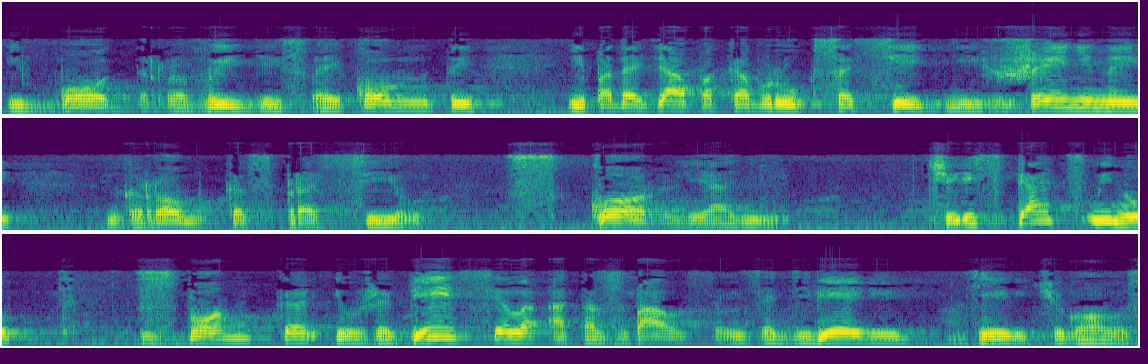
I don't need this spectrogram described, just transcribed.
и бодро, выйдя из своей комнаты и подойдя по ковру к соседней Жениной, громко спросил, скор ли они. «Через пять минут», Звонко и уже весело отозвался из-за двери девичий голос.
